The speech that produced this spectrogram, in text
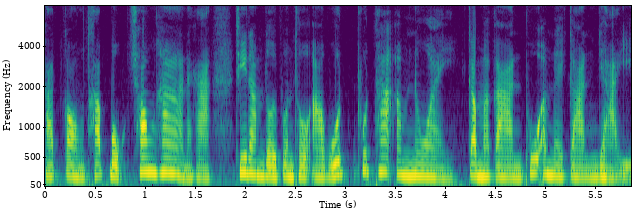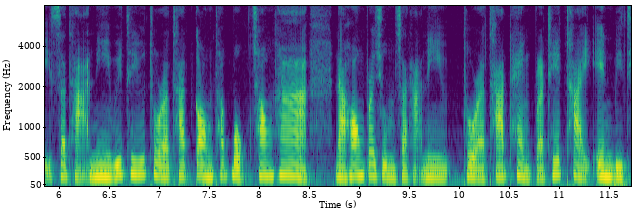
ทัศน์กองทัพบกช่อง 5 นะคะ ที่นำโดยพลโทอาวุธ พุทธอำนวย กรรมการผู้อำนวยการใหญ่ สถานีวิทยุโทรทัศน์กองทัพบกช่อง 5ณห้องประชุมสถานีโทรทัศน์แห่งประเทศไทย NBT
